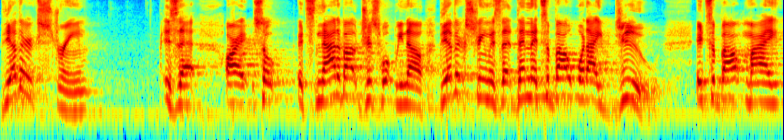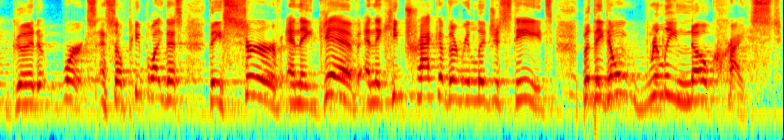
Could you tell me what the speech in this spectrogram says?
The other extreme is that, all right, so it's not about just what we know. The other extreme is that then it's about what I do. It's about my good works. And so people like this, they serve and they give and they keep track of their religious deeds, but they don't really know Christ.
